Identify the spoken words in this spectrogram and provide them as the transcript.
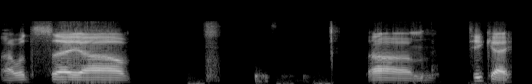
I would say uh, um, TK.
